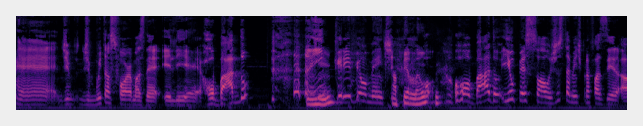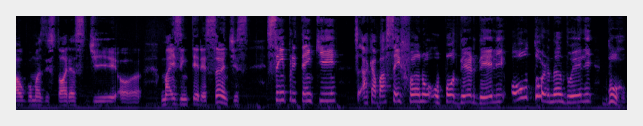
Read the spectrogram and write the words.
é, de, de muitas formas, né? Ele é roubado. Uhum. Incrivelmente Apelão. roubado e o pessoal justamente para fazer algumas histórias de ó, mais interessantes sempre tem que acabar ceifando o poder dele ou tornando ele burro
